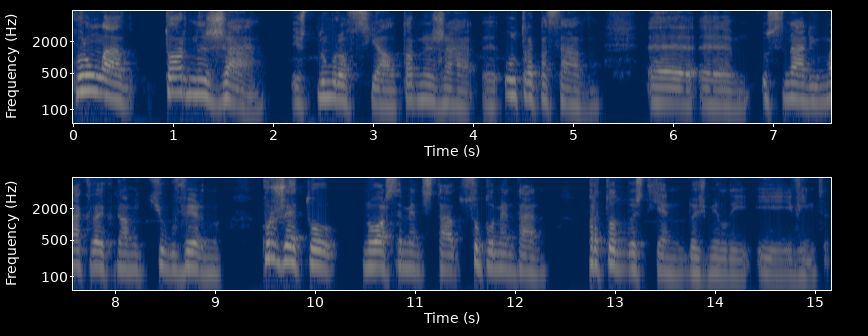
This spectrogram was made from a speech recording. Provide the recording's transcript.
Por um lado, torna já este número oficial torna já uh, ultrapassado uh, uh, o cenário macroeconómico que o governo projetou no Orçamento de Estado suplementar para todo este ano 2020,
